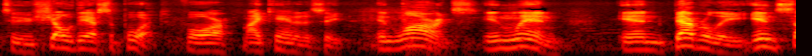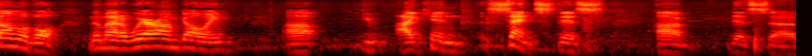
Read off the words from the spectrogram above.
to show their support for my candidacy. In Lawrence, in Lynn, in Beverly, in Somerville, no matter where I'm going, uh, you, I can sense this uh, this uh,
